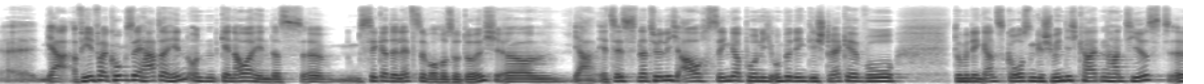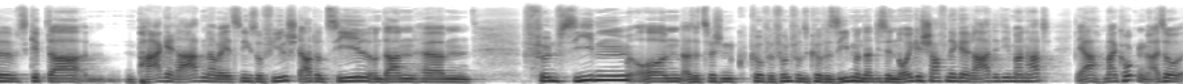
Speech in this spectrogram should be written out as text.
äh, ja, auf jeden Fall gucken Sie härter hin und genauer hin. Das äh, sickerte letzte Woche so durch. Äh, ja, jetzt ist natürlich auch Singapur nicht unbedingt die Strecke, wo du mit den ganz großen Geschwindigkeiten hantierst. Äh, es gibt da ein paar Geraden, aber jetzt nicht so viel. Start und Ziel und dann ähm, 5, 7 und also zwischen Kurve 5 und Kurve 7 und dann diese neu geschaffene Gerade, die man hat. Ja, mal gucken. Also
